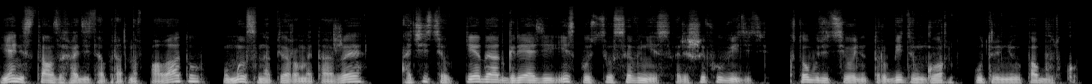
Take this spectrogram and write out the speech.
Я не стал заходить обратно в палату, умылся на первом этаже, очистил кеды от грязи и спустился вниз, решив увидеть, кто будет сегодня трубить в горн утреннюю побудку.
